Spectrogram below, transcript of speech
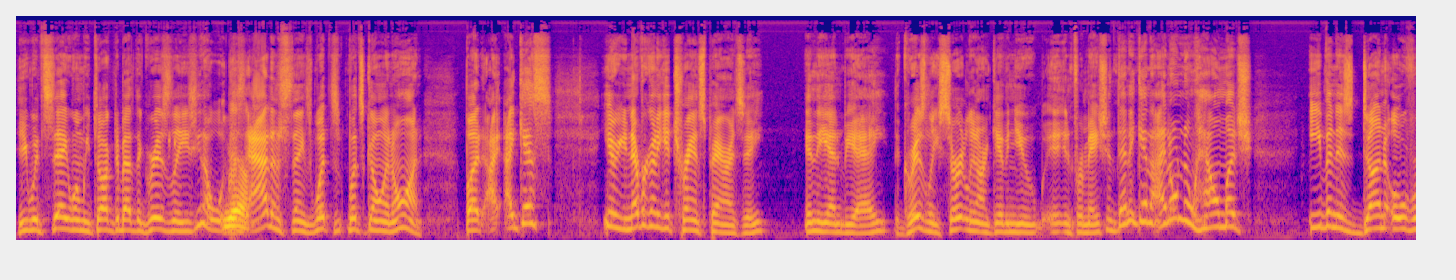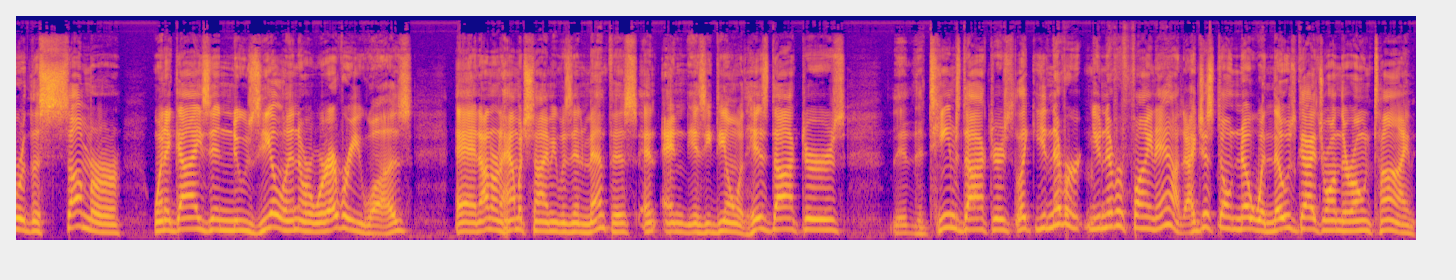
he would say when we talked about the Grizzlies, you know, yeah. this Adams things, what's what's going on? But I, I guess you know you're never going to get transparency in the NBA. The Grizzlies certainly aren't giving you information. Then again, I don't know how much even is done over the summer when a guy's in New Zealand or wherever he was and I don't know how much time he was in Memphis. And, and is he dealing with his doctors, the, the team's doctors? Like you never you never find out. I just don't know when those guys are on their own time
